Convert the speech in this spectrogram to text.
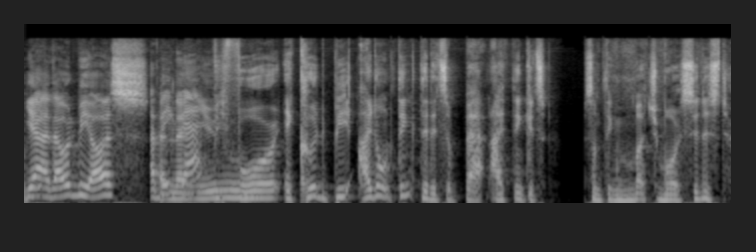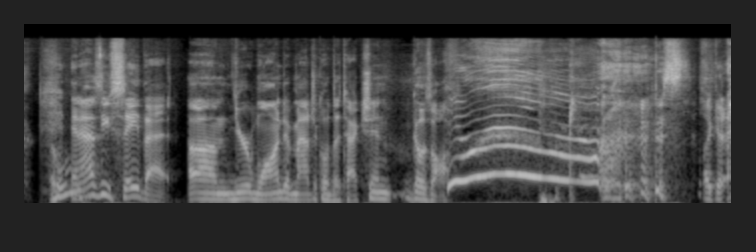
Yeah, that would be us. A big And then bat? you- Before it could be, I don't think that it's a bat. I think it's something much more sinister. And as you say that, um, your wand of magical detection goes off. like it.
